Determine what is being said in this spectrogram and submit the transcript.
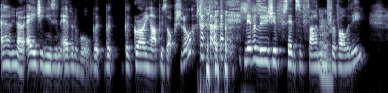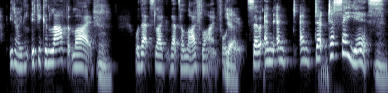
uh, you know aging is inevitable, but but but growing up is optional. Never lose your sense of fun and Mm. frivolity. You know, if you can laugh at life, Mm. well, that's like that's a lifeline for Yeah. you. So and and and d- just say yes. Mm.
